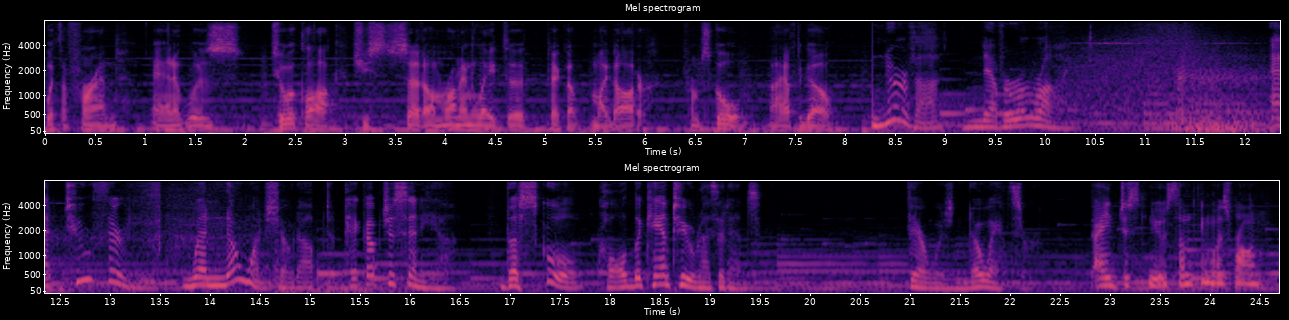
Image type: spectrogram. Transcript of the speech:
with a friend, and it was 2 o'clock. She said, I'm running late to pick up my daughter from school. I have to go. Minerva never arrived. At 2.30, when no one showed up to pick up Jacinia, the school called the Cantu residence. There was no answer. I just knew something was wrong.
